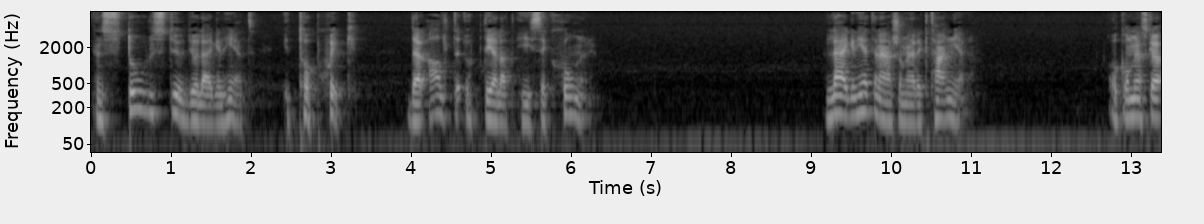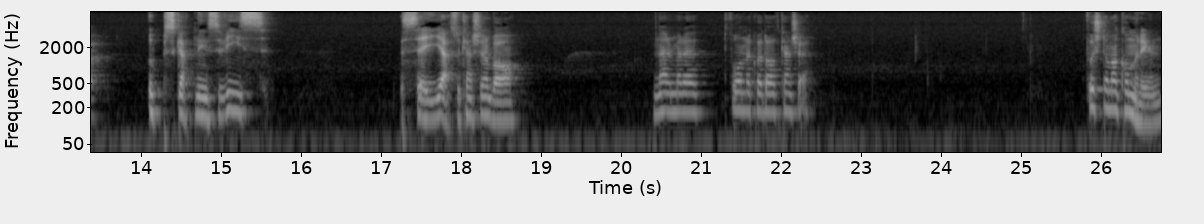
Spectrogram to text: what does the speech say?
En stor studiolägenhet i toppskick där allt är uppdelat i sektioner. Lägenheten är som en rektangel. Och om jag ska uppskattningsvis säga så kanske den var närmare 200 kvadrat kanske. Först när man kommer in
